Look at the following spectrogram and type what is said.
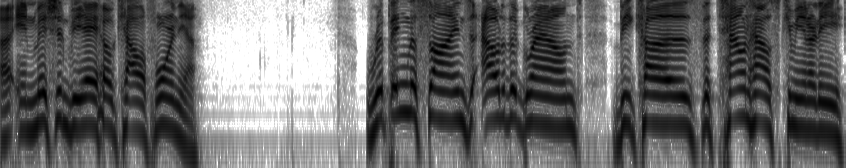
uh, in Mission Viejo California ripping the signs out of the ground because the townhouse community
